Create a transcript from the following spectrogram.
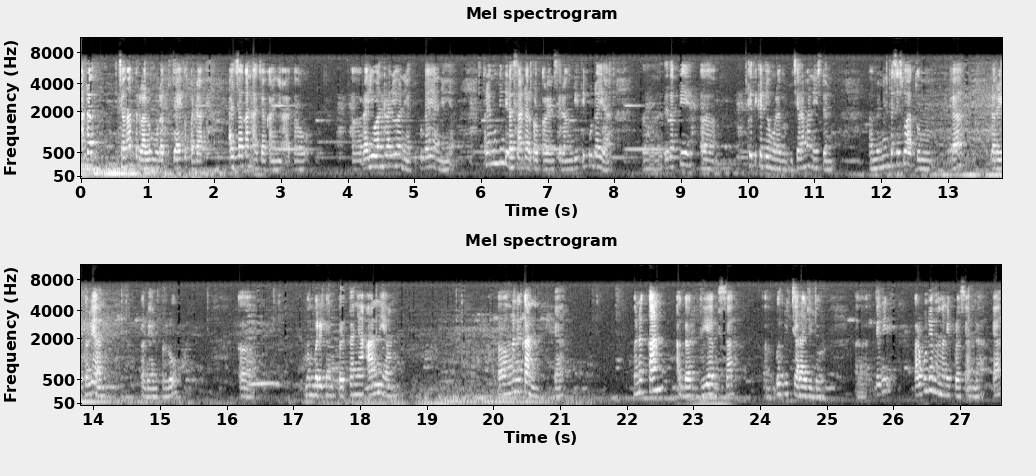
anda jangan terlalu mudah percaya kepada ajakan-ajakannya atau uh, rayuan-rayuannya tipu dayanya ya. Kalian mungkin tidak sadar kalau kalian sedang ditipu daya. Uh, tetapi uh, ketika dia mulai berbicara manis dan meminta sesuatu ya dari kalian. Kalian perlu uh, memberikan pertanyaan yang uh, menekan ya. Menekan agar dia bisa uh, berbicara jujur. Uh, jadi kalaupun dia memanipulasi anda ya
